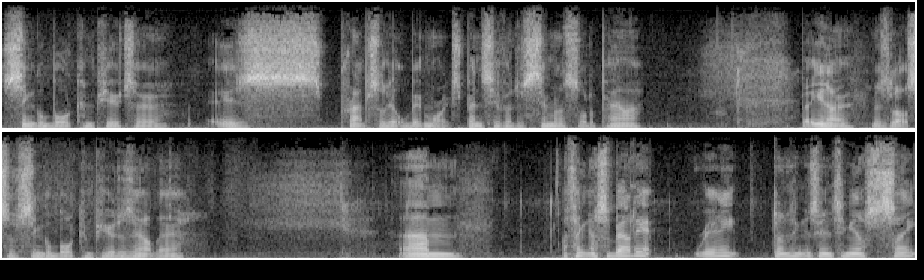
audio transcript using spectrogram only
single board computer, is perhaps a little bit more expensive at a similar sort of power. But you know, there's lots of single board computers out there. Um, I think that's about it. Really, don't think there's anything else to say.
